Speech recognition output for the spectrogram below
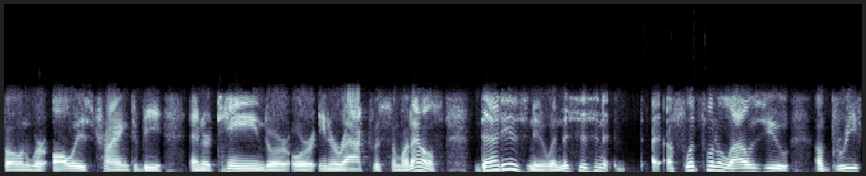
phone, we're always trying to be entertained or, or interact with someone else, that is new. And this isn't a flip phone allows you a brief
